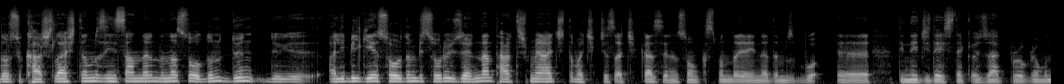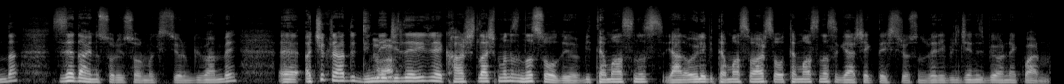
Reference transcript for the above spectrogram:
doğrusu karşılaştığımız insanların da nasıl olduğunu dün e, Ali Bilge'ye sorduğum bir soru üzerinden tartışmaya açtım açıkçası Açık Gazete'nin son kısmında yayınladığımız bu e, dinleyici destek özel programında. Size de aynı soruyu sormak istiyorum Güven Bey. E, açık Radyo dinleyicileriyle karşılaşmanız nasıl oluyor? Bir temasınız yani öyle bir temas varsa o teması nasıl gerçekleştiriyorsunuz? Verebileceğiniz bir örnek var mı?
